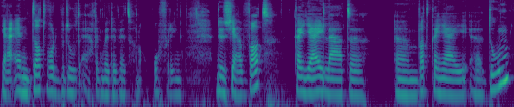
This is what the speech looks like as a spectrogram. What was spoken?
Ja, en dat wordt bedoeld eigenlijk met de wet van opoffering. Dus ja, wat kan jij laten, um, wat kan jij uh, doen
